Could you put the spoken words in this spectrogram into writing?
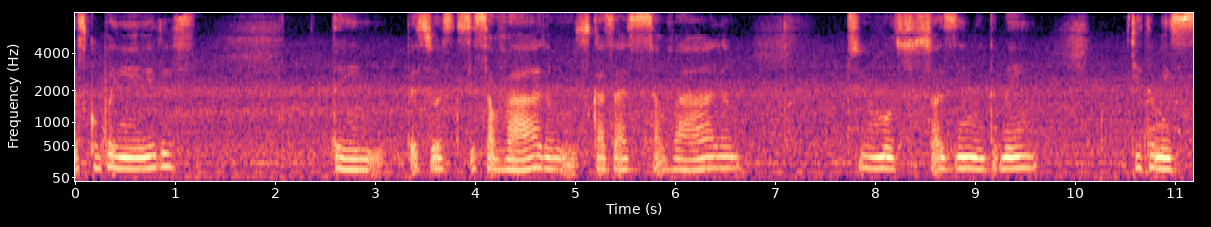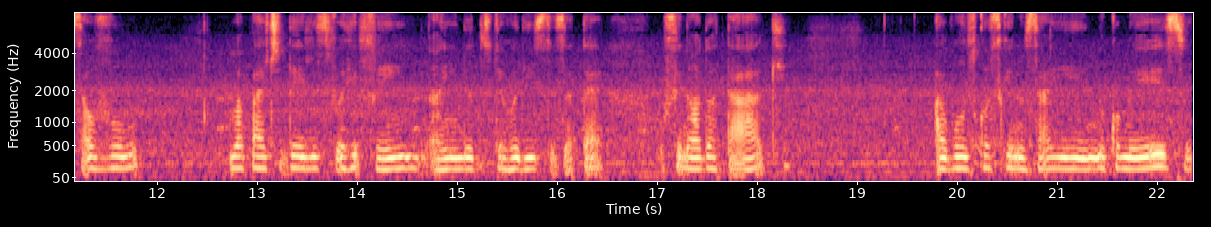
as companheiras, tem pessoas que se salvaram, os casais se salvaram, tinha um moço sozinho também, que também se salvou. Uma parte deles foi refém ainda dos terroristas até o final do ataque. Alguns conseguiram sair no começo,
